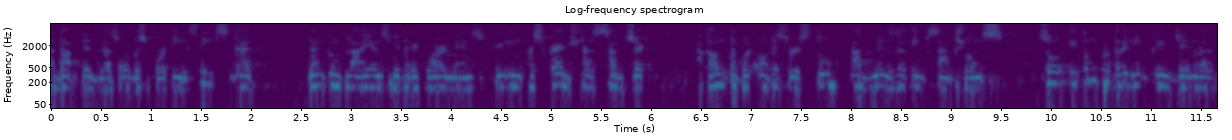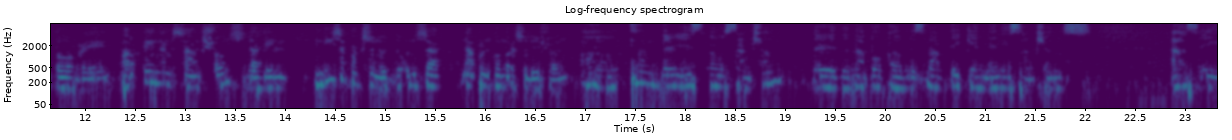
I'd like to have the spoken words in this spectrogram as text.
adopted last August 14 states that non-compliance with the requirements herein prescribed shall subject accountable officers to administrative sanctions. So itong pag-relieve kay General Torre, parte ng sanctions dahil hindi sa pagsunod doon sa NAPOLCOM resolution. Uh, there is no sanction. There, the NAPOCOM has not taken any sanctions as a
